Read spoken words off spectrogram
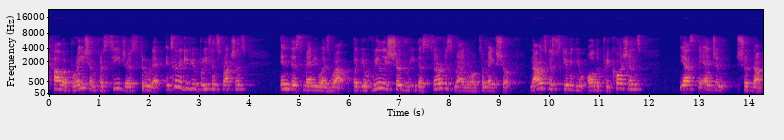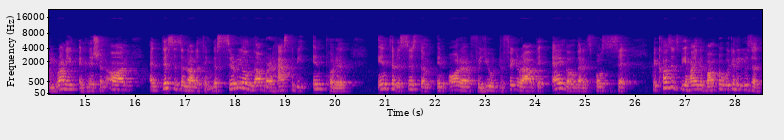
calibration procedures through that. It's going to give you brief instructions in this menu as well, but you really should read the service manual to make sure. Now it's just giving you all the precautions. Yes, the engine should not be running, ignition on, and this is another thing. The serial number has to be inputted into the system in order for you to figure out the angle that it's supposed to sit. Because it's behind the bumper, we're going to use a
